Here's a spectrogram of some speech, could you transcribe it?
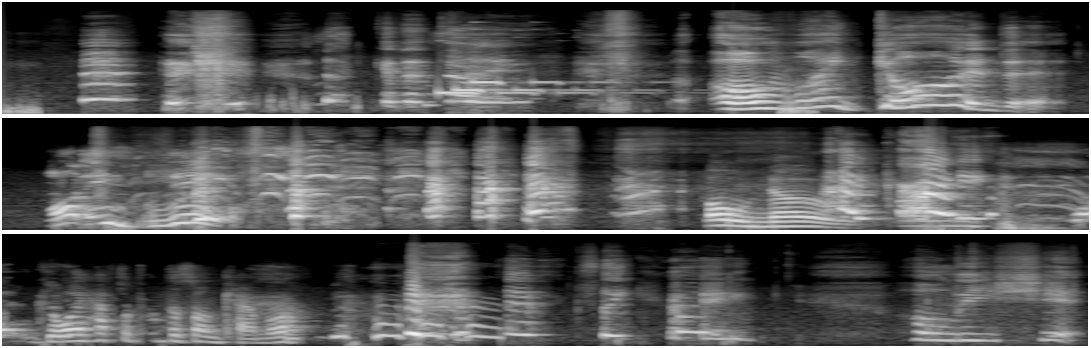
I'm gonna die. Oh my god! What is this? Oh no! I'm crying! Do I have to put this on camera? I'm actually crying. Holy shit.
